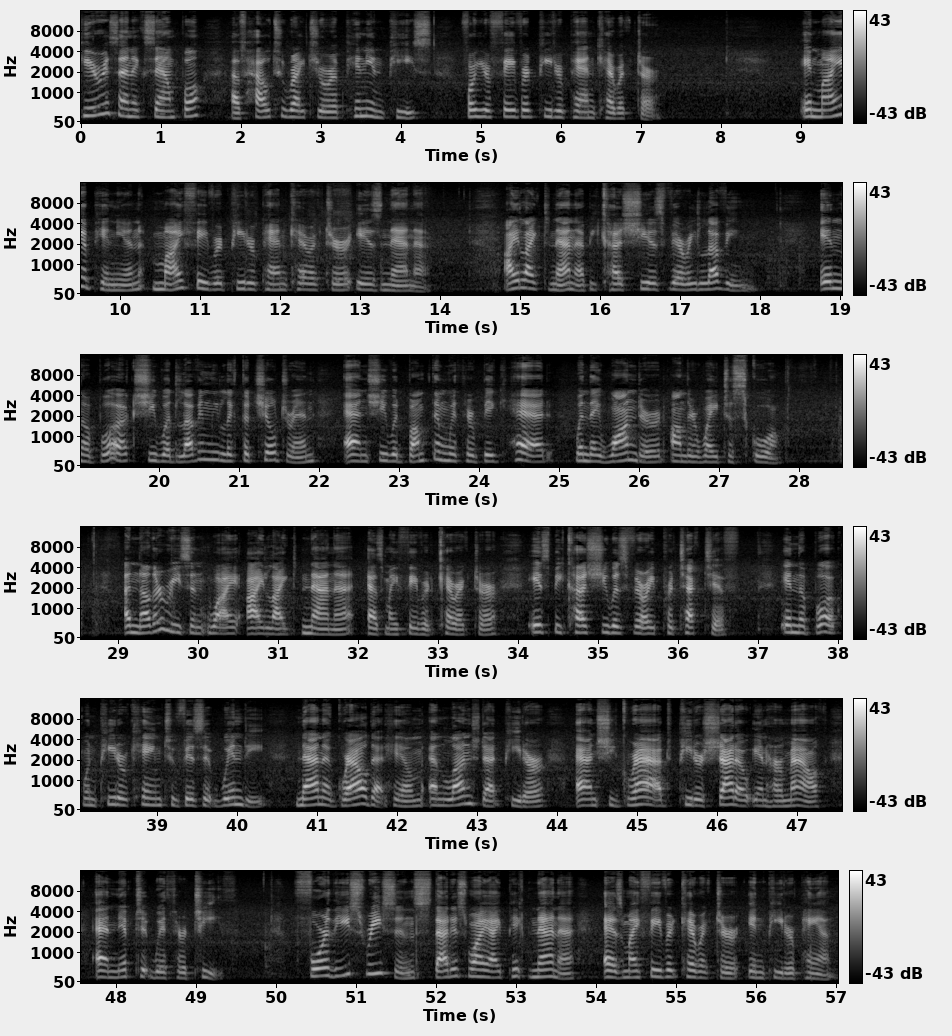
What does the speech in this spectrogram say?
Here is an example of how to write your opinion piece for your favorite Peter Pan character. In my opinion, my favorite Peter Pan character is Nana. I liked Nana because she is very loving. In the book, she would lovingly lick the children and she would bump them with her big head when they wandered on their way to school. Another reason why I liked Nana as my favorite character is because she was very protective. In the book, when Peter came to visit Wendy, Nana growled at him and lunged at Peter, and she grabbed Peter's shadow in her mouth and nipped it with her teeth. For these reasons, that is why I picked Nana as my favorite character in Peter Pan.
